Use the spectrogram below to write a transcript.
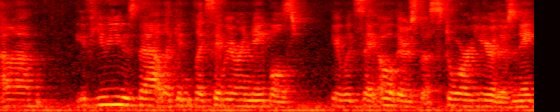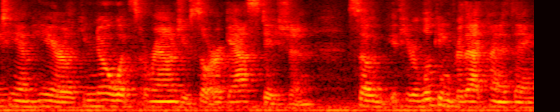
um, if you use that, like in, like say we were in Naples, it would say, oh, there's a store here, there's an ATM here, like you know what's around you, so or a gas station. So if you're looking for that kind of thing,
